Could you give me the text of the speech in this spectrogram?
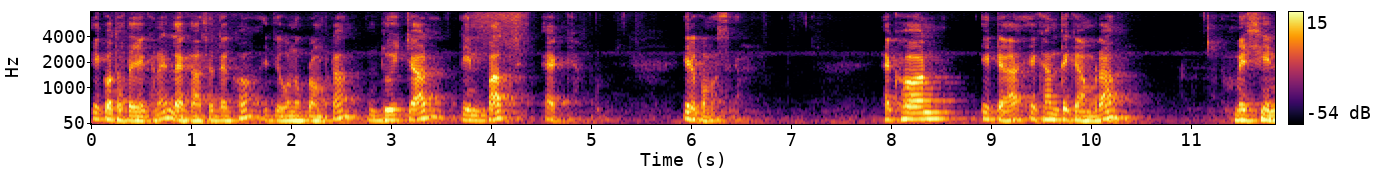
এই কথাটাই এখানে লেখা আছে, দেখো। এই যে অনুক্রমটা, দুই, চার, তিন, পাঁচ, এক। এরকম আছে। এখন এটা এখান থেকে আমরা মেশিন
